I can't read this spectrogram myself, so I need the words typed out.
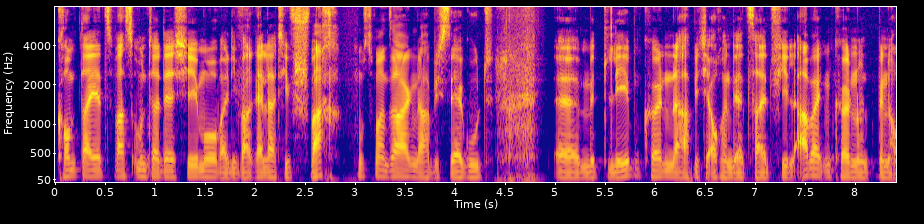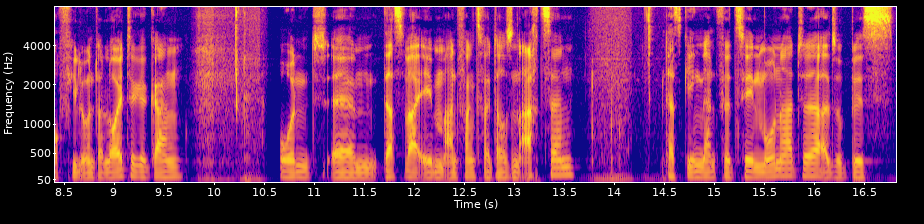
kommt da jetzt was unter der Chemo, weil die war relativ schwach, muss man sagen. Da habe ich sehr gut äh, mit leben können. Da habe ich auch in der Zeit viel arbeiten können und bin auch viel unter Leute gegangen. Und ähm, das war eben Anfang 2018. Das ging dann für zehn Monate, also bis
